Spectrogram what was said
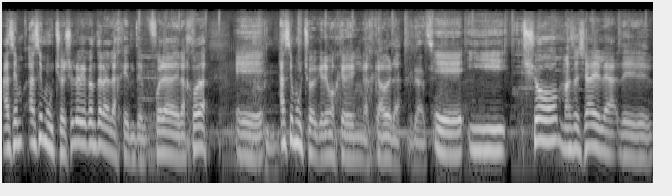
hace, hace mucho, yo le voy a contar a la gente, fuera de la joda, eh, hace mucho que queremos que vengas, cabra. Gracias. Eh, y yo, más allá de, la, de,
